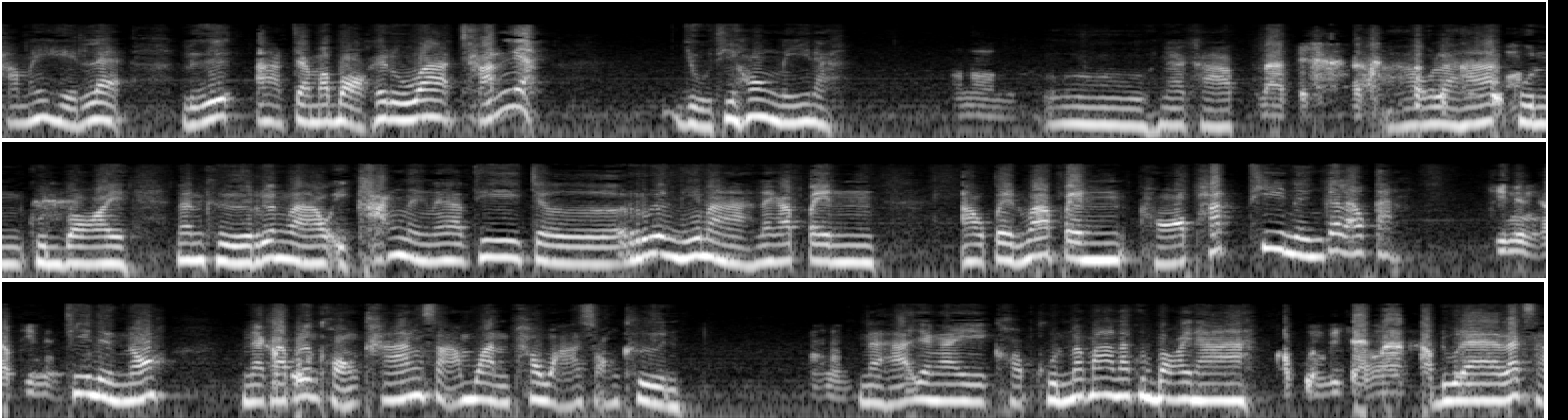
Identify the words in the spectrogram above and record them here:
ทำให้เห็นแหละ หรืออาจจะมาบอกให้รู้ว่าฉันเนี่ย อยู่ที่ห้องนี้นะอืมเออนะครับ น่าจะเอาละฮะ ผมคุณคุณบอย นั่นคือเรื่องราวอีกครั้งหนึ่งนะครับ ที่เจอเรื่องนี้มานะครับ เป็นเอาเป็นว่าเป็นหอพัก ที่หนึ่งก็แล้วกัน ที่หนึ่งครับที่หนึ่งที่หนึ่งเนาะนะครับครับผมเรื่องของค้างสามวันผวาสองคืนอืมนะฮะยังไงขอบคุณมากๆนะคุณบอยนะ ขอบคุณพี่แจ้งมากครับ ดูแลรักษา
